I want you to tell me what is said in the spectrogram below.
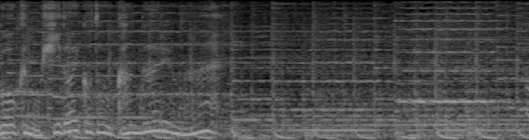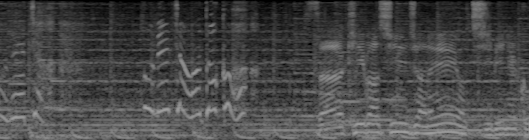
僕もひどいことを考えるよな。先走んじゃねえよちび猫。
